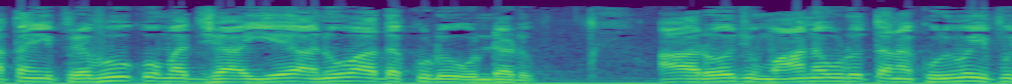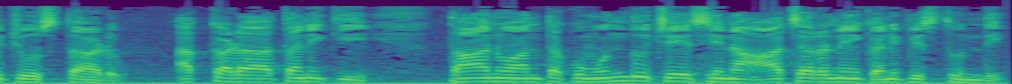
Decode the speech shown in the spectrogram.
అతని ప్రభువుకు మధ్య ఏ అనువాదకుడు ఉండడు. ఆ రోజు మానవుడు తన కుడివైపు చూస్తాడు. అక్కడ అతనికి తాను అంతకు ముందు చేసిన ఆచరణే కనిపిస్తుంది.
